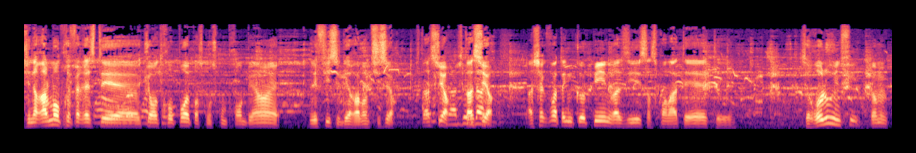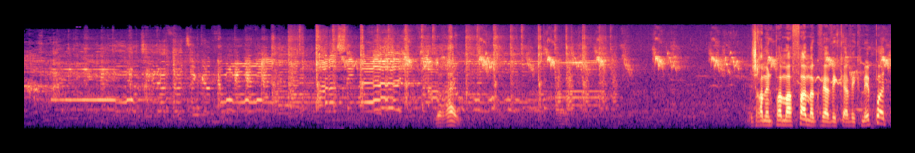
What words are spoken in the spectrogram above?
généralement, on préfère rester euh, qu'entre parce qu'on se comprend bien. Les filles, c'est des ralentisseurs. Je t'assure. À chaque fois, t'as une copine, vas-y, ça se prend la tête. C'est relou, une fille, quand même. Je ramène pas ma femme avec, avec, avec mes potes.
